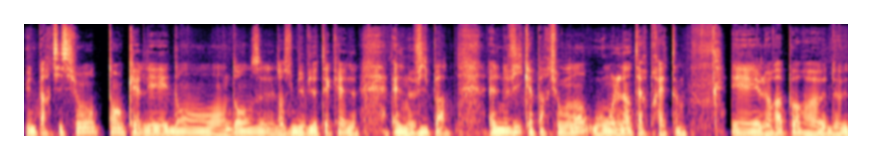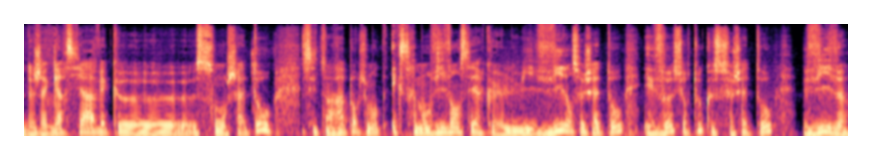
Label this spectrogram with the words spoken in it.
une partition, tant qu'elle est dans, une bibliothèque, elle, ne vit pas. Elle ne vit qu'à partir du moment où on l'interprète. Et le rapport euh, de, Jacques Garcia avec euh, son château, c'est un rapport, je extrêmement vivant. C'est-à-dire que lui vit dans ce château et veut surtout que ce château vive.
